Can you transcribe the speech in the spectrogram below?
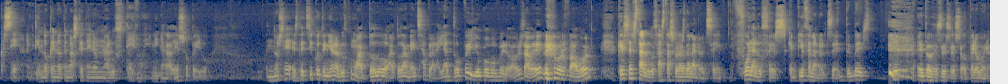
qué sé, entiendo que no tengas que tener una luz tenue ni nada de eso, pero no sé, este chico tenía la luz como a todo, a toda mecha, para ahí a tope, y yo como, pero vamos a ver, por favor, ¿qué es esta luz a estas horas de la noche? Fuera luces, que empiece la noche, ¿entendéis? Entonces es eso, pero bueno,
